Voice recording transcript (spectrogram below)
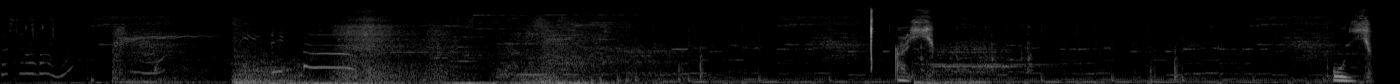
私の番？できたあいおいよ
